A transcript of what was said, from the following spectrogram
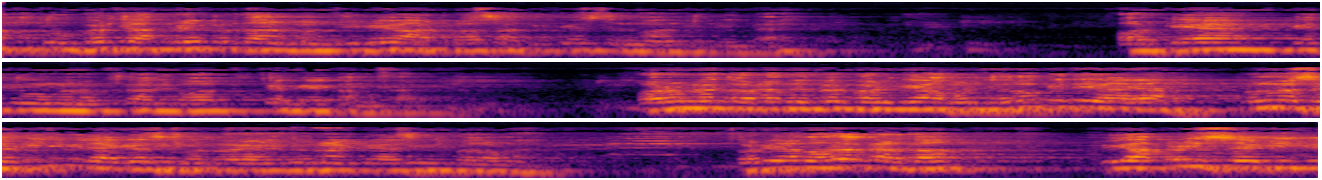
ਅਕਤੂਬਰ 'ਚ ਆਪਣੇ ਪ੍ਰਧਾਨ ਮੰਤਰੀ ਨੇ ਆਠਵਾਂ ਸਾਥੀ ਕੇ ਸਨਮਾਨਿਤ ਕੀਤਾ ਹੈ। ਔਰ ਕਿਹਾ ਕਿ ਤੂੰ ਮਨੁੱਖਤਾ ਦੇ ਬਹੁਤ ਚੰਗੇ ਕੰਮ ਕਰ ਔਰ ਮੈਂ ਤੁਹਾਡਾ ਮੈਂਬਰ ਬਣ ਗਿਆ, ਹੁਣ ਜਦੋਂ ਕਿਤੇ ਆਇਆ, ਉਹਨੂੰ ਮੈਂ ਸਰਟੀਫਿਕੇਟ ਵੀ ਲੈ ਗਿਆ ਸੀ ਗੁਰਦੁਆਰੇ ਵਾਲੇ ਤੋਂ ਨਾਲ ਕਿਹਾ ਸੀ ਵੀ ਬੁਲਾਉਣਾ ਤੁਹਾਡੇ ਨਾਲ ਵਾਅਦਾ ਕਰਦਾ ਵੀ ਆਪਣੀ ਸੋਸਾਇਟੀ ਵੀ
